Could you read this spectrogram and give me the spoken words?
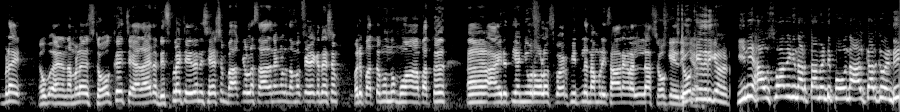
ഇവിടെ നമ്മൾ സ്റ്റോക്ക് അതായത് ഡിസ്പ്ലേ ചെയ്തതിന് ശേഷം ബാക്കിയുള്ള സാധനങ്ങൾ നമുക്ക് ഏകദേശം ഒരു പത്ത് മൂന്ന് പത്ത് ആയിരത്തി അഞ്ഞൂറോളം സ്ക്വയർ ഫീറ്റിൽ നമ്മൾ ഈ സാധനങ്ങളെല്ലാം സ്റ്റോക്ക് ചെയ്ത് സ്റ്റോക്ക് ചെയ്തിരിക്കുകയാണ് ചെയ്തിരിക്കുകയാണ് ഇനി ഹൗസ് വാമിംഗ് നടത്താൻ വേണ്ടി പോകുന്ന ആൾക്കാർക്ക് വേണ്ടി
